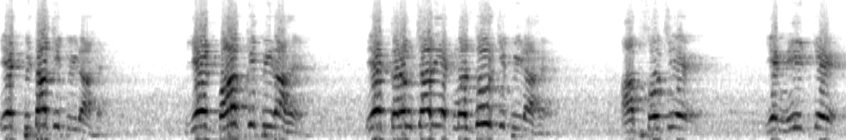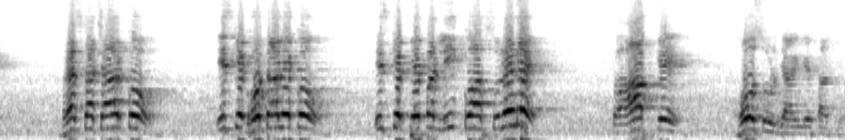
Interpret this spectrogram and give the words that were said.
ये एक पिता की पीड़ा है। ये एक बाप की पीड़ा है। ये एक कर्मचारी एक मजदूर की पीड़ा है। आप सोचिए, ये नीट के भ्रष्टाचार को, इसके घोटाले को, इसके पेपर लीक को आप सुनेंगे तो आपके होश उड़ जाएँगे साथियों।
